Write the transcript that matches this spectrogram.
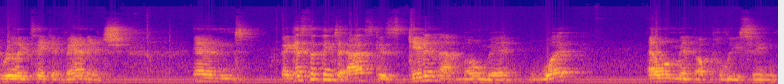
really take advantage. And I guess the thing to ask is given that moment, what element of policing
